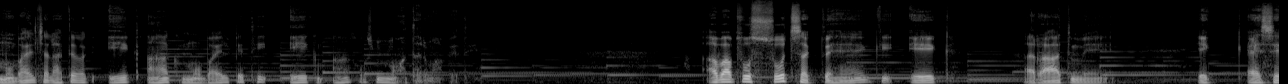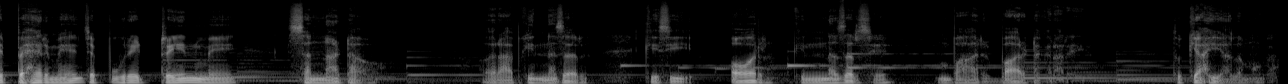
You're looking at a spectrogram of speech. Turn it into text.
मोबाइल चलाते वक्त एक आँख मोबाइल पे थी, एक आँख उस मोहतरमा पे थी। अब आप वो सोच सकते हैं कि एक रात में, एक ऐसे पहर में जब पूरे ट्रेन में सन्नाटा हो और आपकी नज़र किसी और की नज़र से बार बार टकरा रही तो क्या ही आलम होगा?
